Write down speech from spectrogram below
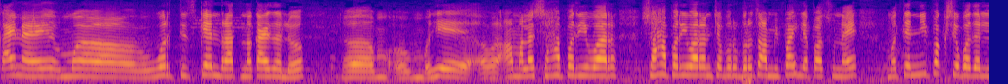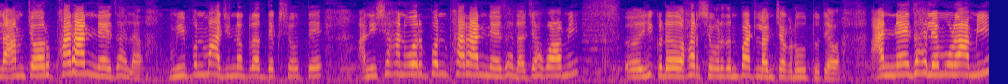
काय नाही म वरतीच केंद्रातनं काय झालं हे आम्हाला शहा परिवार शहा परिवारांच्या बरोबरच आम्ही पहिल्यापासून आहे. मग त्यांनी पक्ष बदलला आमच्यावर फार अन्याय झाला. मी पण माजी नगराध्यक्ष होते आणि शहांवर पण फार अन्याय झाला. जेव्हा आम्ही इकडं हर्षवर्धन पाटलांच्याकडे होतो तेव्हा. अन्याय झाल्यामुळं आम्ही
